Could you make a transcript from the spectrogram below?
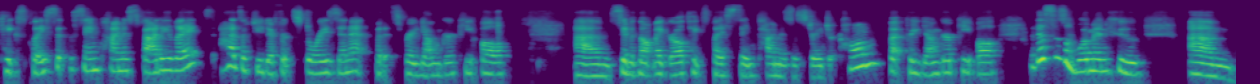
takes place at the same time as Fatty Legs. It has a few different stories in it, but it's for younger people. Um, same with Not My Girl takes place same time as A Stranger at Home, but for younger people. This is a woman who um,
